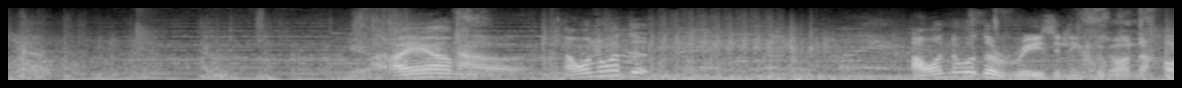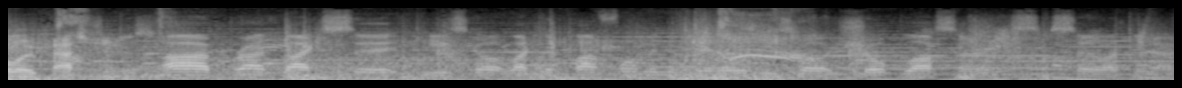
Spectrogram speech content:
Yeah. I don't um, I wonder what the. I wonder what the reasoning for going to Hollow Bastion is. Uh, Brad likes it. He's got like the platform in the middle. He's got short blast zones, so like you know.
